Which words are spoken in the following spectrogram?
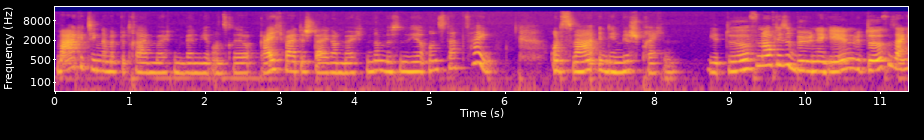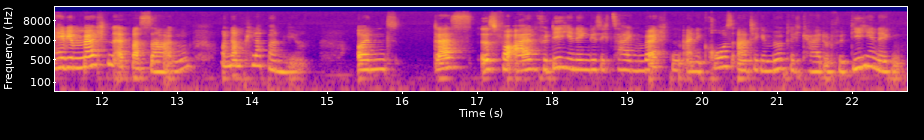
Marketing damit betreiben möchten, wenn wir unsere Reichweite steigern möchten, dann müssen wir uns da zeigen. Und zwar, indem wir sprechen. Wir dürfen auf diese Bühne gehen, wir dürfen sagen, hey, wir möchten etwas sagen und dann plappern wir. Und das ist vor allem für diejenigen, die sich zeigen möchten, eine großartige Möglichkeit und für diejenigen,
